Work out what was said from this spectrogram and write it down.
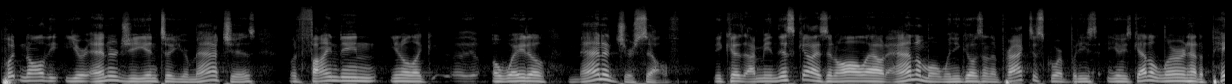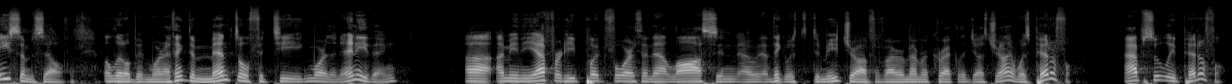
putting all the your energy into your matches, but finding you know like a, a way to manage yourself because I mean this guy's an all-out animal when he goes on the practice court, but he's you know, he's got to learn how to pace himself a little bit more. And I think the mental fatigue more than anything. Uh, I mean, the effort he put forth in that loss, in uh, I think it was Dimitrov, if I remember correctly, just was pitiful, absolutely pitiful.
